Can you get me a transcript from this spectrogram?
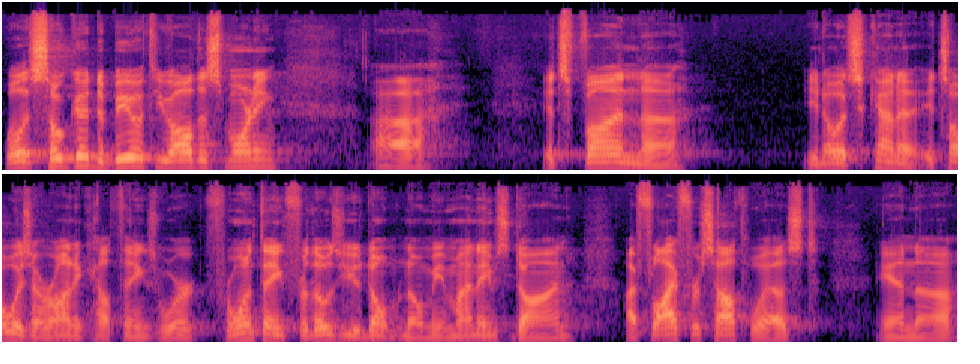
Well, it's so good to be with you all this morning. Uh, it's fun. Uh, you know, it's kind of it's always ironic how things work. For one thing, for those of you who don't know me, my name's Don. I fly for Southwest, and uh,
